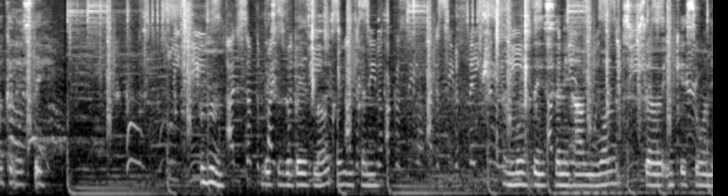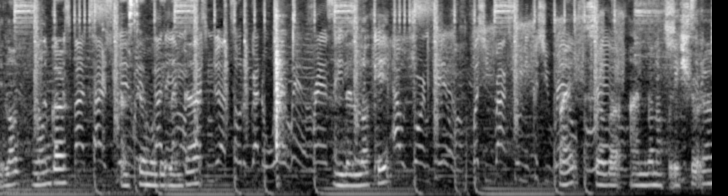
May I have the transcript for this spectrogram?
okay let's see. Mm -hmm. This is the base lock, so you can, can move this anyhow you want. So in case you want it long, longer, and still move it like that, and then lock it. Right, so but I'm gonna put it shorter.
